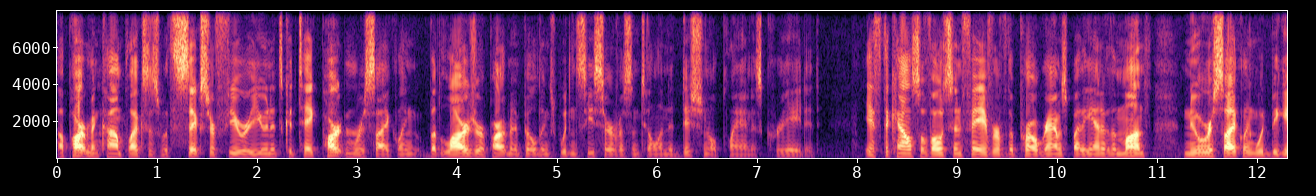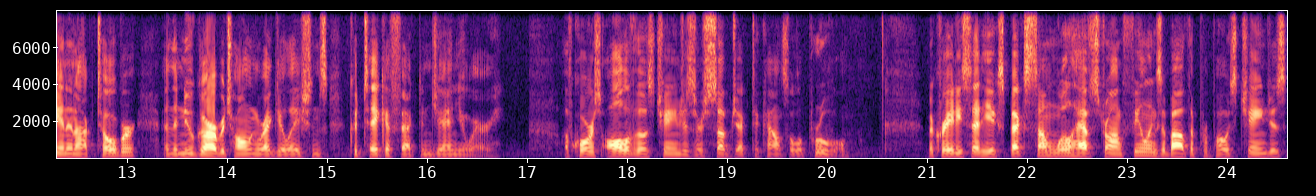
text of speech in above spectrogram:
Apartment complexes with six or fewer units could take part in recycling, but larger apartment buildings wouldn't see service until an additional plan is created. If the Council votes in favor of the programs by the end of the month, new recycling would begin in October and the new garbage hauling regulations could take effect in January. Of course, all of those changes are subject to Council approval. McCrady said he expects some will have strong feelings about the proposed changes,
